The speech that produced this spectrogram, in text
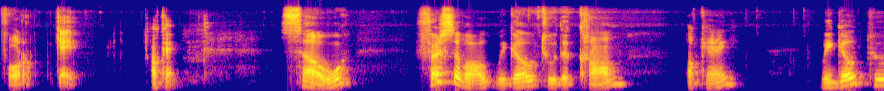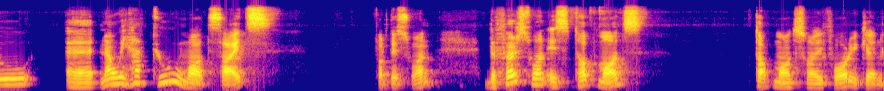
4 game. Okay. So, first of all, we go to the Chrome. Okay. We go to, uh, now we have two mod sites for this one. The first one is Top Mods. Top Mods 24. You can,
